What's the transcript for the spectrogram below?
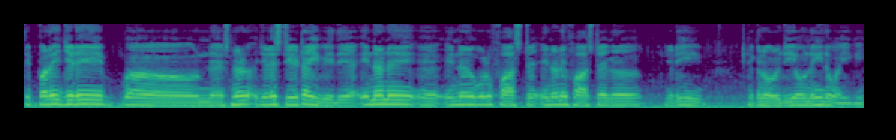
ਤੇ ਪਰ ਇਹ ਜਿਹੜੇ ਨੈਸ਼ਨਲ ਜਿਹੜੇ ਸਟੇਟ ਹਾਈਵੇ ਦੇ ਆ, ਇਹਨਾਂ ਨੇ ਇਹਨਾਂ ਕੋਲ ਫਾਸਟ ਇਹਨਾਂ ਨੇ ਫਾਸਟੈਗ ਜਿਹੜੀ ਟੈਕਨੋਲੋਜੀ ਉਹ ਨਹੀਂ ਲਵਾਈ ਗਈ।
